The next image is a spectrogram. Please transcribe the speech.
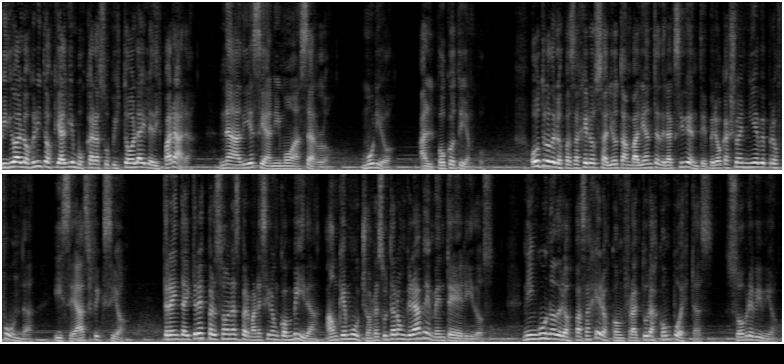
Pidió a los gritos que alguien buscara su pistola y le disparara. Nadie se animó a hacerlo. Murió al poco tiempo. Otro de los pasajeros salió tambaleante del accidente, pero cayó en nieve profunda y se asfixió. 33 personas permanecieron con vida, aunque muchos resultaron gravemente heridos. Ninguno de los pasajeros con fracturas compuestas sobrevivió.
